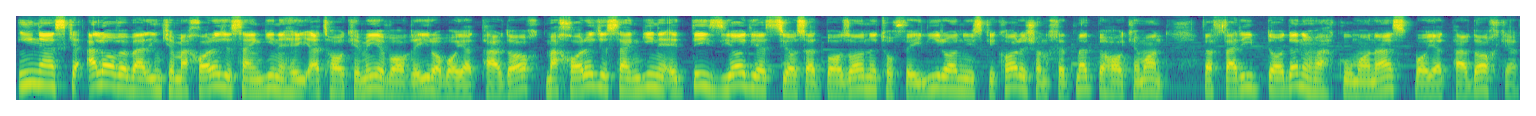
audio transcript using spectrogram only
این است که علاوه بر اینکه مخارج سنگین هیئت حاکمه واقعی را باید پرداخت مخارج سنگین عده زیادی از سیاستبازان توفیلی را نیز که کارشان خدمت به حاکمان و فریب دادن محکومان است باید پرداخت کرد.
